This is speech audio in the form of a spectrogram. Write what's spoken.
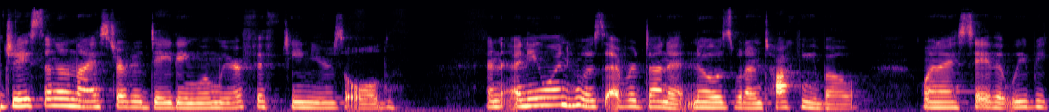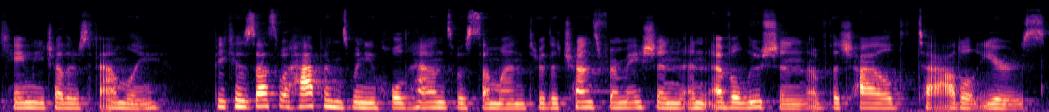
Jason and I started dating when we were 15 years old. And anyone who has ever done it knows what I'm talking about when I say that we became each other's family. Because that's what happens when you hold hands with someone through the transformation and evolution of the child to adult years.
